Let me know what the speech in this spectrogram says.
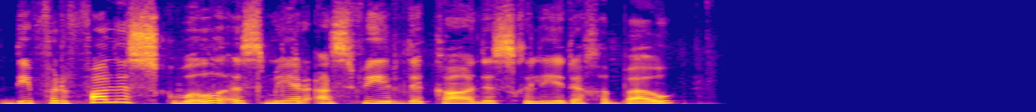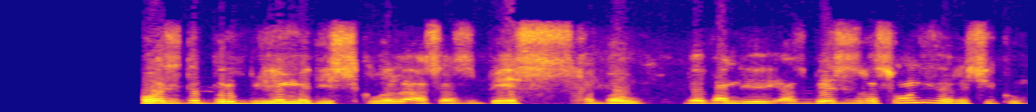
die vervalle skool is meer as 4 dekades gelede gebou. Ons het 'n probleem met die skool as asbes gebou. Dit want die asbes is gesondheidsrisiko.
